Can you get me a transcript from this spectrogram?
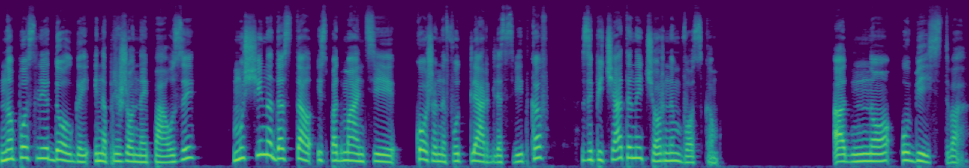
Но после долгой и напряженной паузы мужчина достал из-под мантии кожаный футляр для свитков запечатанный черным воском. Одно убийство.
